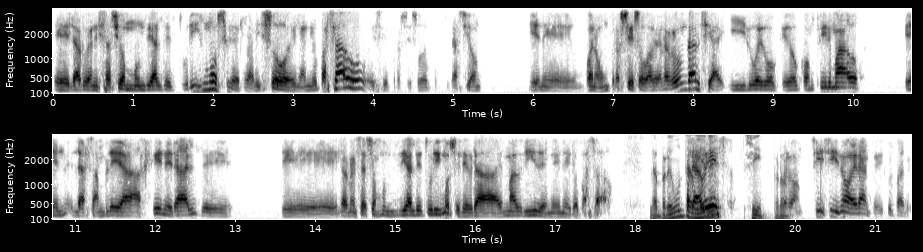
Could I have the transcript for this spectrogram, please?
eh, la Organización Mundial del Turismo se realizó el año pasado. Ese proceso de postulación tiene, bueno, un proceso, valga la redundancia, y luego quedó confirmado en la Asamblea General de, la Organización Mundial de Turismo celebrada en Madrid en enero pasado. La pregunta viene... sí, perdón. Sí, sí, no, adelante, disculpate.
